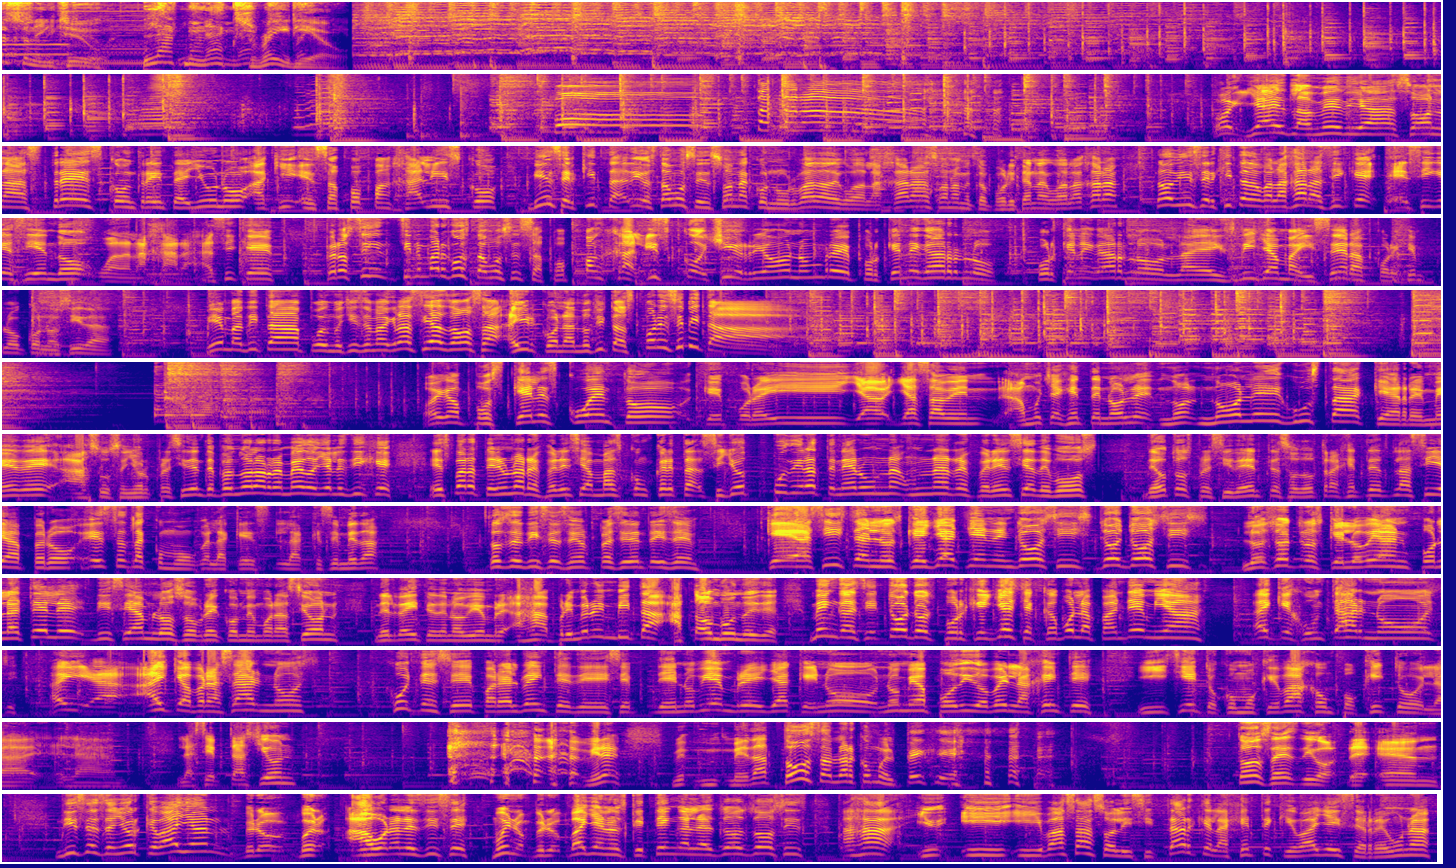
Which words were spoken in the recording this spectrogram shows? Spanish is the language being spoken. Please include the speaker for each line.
Speaker 1: listening to Latinx Radio.
Speaker 2: Ya es la media, son las 3 con 31 aquí en Zapopan, Jalisco. Bien cerquita, digo, estamos en zona conurbada de Guadalajara, zona metropolitana de Guadalajara. Estamos bien cerquita de Guadalajara, así que eh, sigue siendo Guadalajara. Así que, pero sin, sin embargo, estamos en Zapopan, Jalisco, chirrión, hombre, ¿por qué negarlo? ¿Por qué negarlo? La ex Villa Maicera, por ejemplo, conocida. Bien, bandita, pues muchísimas gracias. Vamos a ir con las notitas por encimita. Oigan, pues qué les cuento que por ahí ya, ya saben, a mucha gente no le, no, no le gusta que arremede a su señor presidente. Pues no lo arremedo, ya les dije, es para tener una referencia más concreta. Si yo pudiera tener una, una referencia de voz de otros presidentes o de otra gente, la hacía, pero esta es la como la que, la que se me da. Entonces dice el señor presidente, dice, que asistan los que ya tienen dosis, dos dosis, los otros que lo vean por la tele, dice AMLO sobre conmemoración del 20 de noviembre. Ajá, primero invita a todo el mundo y dice, vénganse todos porque ya se acabó la pandemia, hay que juntarnos, hay, hay que abrazarnos. Júntense para el 20 de, noviembre, ya que no, no me ha podido ver la gente y siento como que baja un poquito la, la, la aceptación. Miren, me, da tos hablar como el peje. Entonces, digo, em, dice el señor que vayan, pero bueno, ahora les dice, bueno, pero vayan los que tengan las dos dosis. Ajá, y, y- y vas a solicitar que la gente que vaya y se reúna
